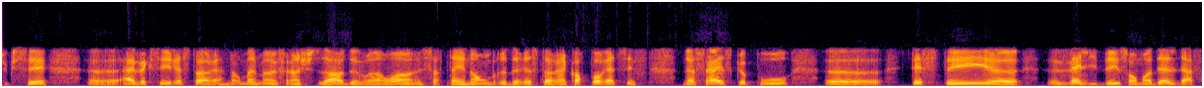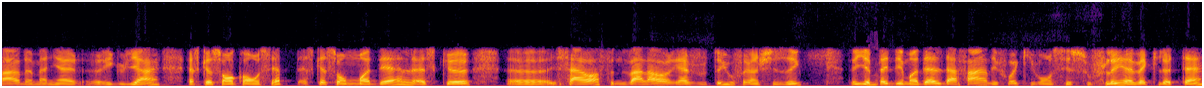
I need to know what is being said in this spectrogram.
succès euh, avec ses restaurants? Normalement, un franchiseur devrait avoir un certain nombre de restaurants corporatifs, ne serait-ce que pour euh, tester, euh, valider son modèle d'affaires de manière régulière. Est-ce que son concept, est-ce que son modèle, est-ce que euh, ça offre une valeur ajoutée aux franchisés? Il y a peut-être des modèles d'affaires, des fois, qui vont s'essouffler avec le temps.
